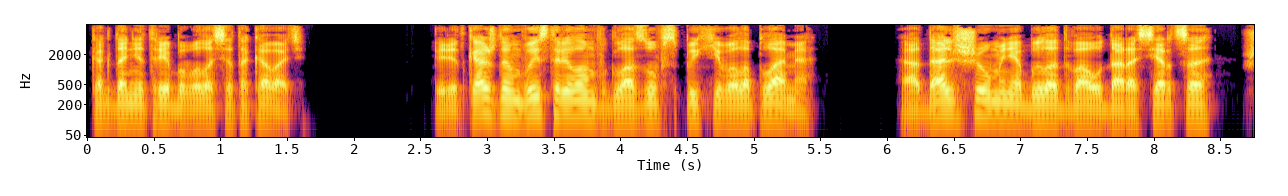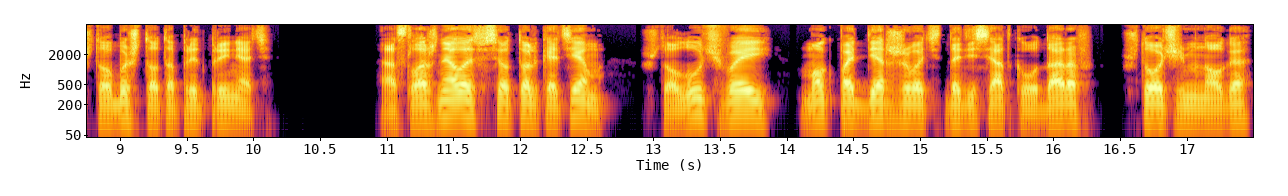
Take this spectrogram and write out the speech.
когда не требовалось атаковать. Перед каждым выстрелом в глазу вспыхивало пламя, а дальше у меня было два удара сердца, чтобы что-то предпринять. Осложнялось все только тем, что луч Вэй мог поддерживать до десятка ударов, что очень много,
